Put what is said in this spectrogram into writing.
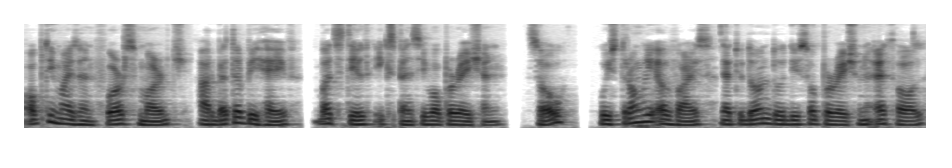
optimize and force merge are better behaved but still expensive operation. So, we strongly advise that you don't do this operation at all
